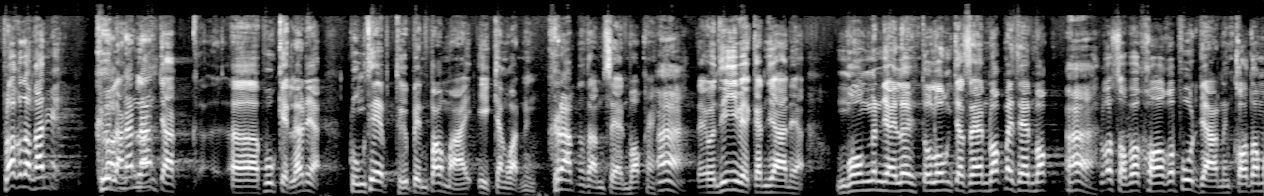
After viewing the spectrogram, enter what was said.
เพราะก็ต้องการคือหลังตอนนั้นนะหลังจากเอ่อภูเก็ตแล้วเนี่ยกรุงเทพถือเป็นเป้าหมายอีกจังหวัดหนึ่งครับต้องทำแซนด์บ็อกซ์ให้อ่าแต่วันที่ 21 กันยาเนี่ยงงกันใหญ่เลยตกลงจะแซนด์บ็อกซ์ไม่แซนด์บ็อกซ์อ่า เพราะสบคก็พูดอย่างหนึ่งกทม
